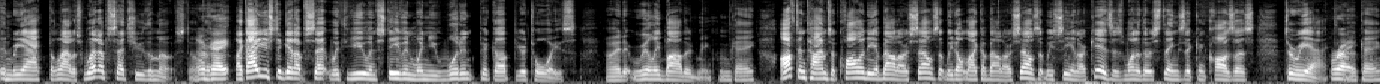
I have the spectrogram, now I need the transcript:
and react the loudest? What upsets you the most? Okay. okay. Like I used to get upset with you and Stephen when you wouldn't pick up your toys. All right, it really bothered me. Okay. Oftentimes, a quality about ourselves that we don't like about ourselves that we see in our kids is one of those things that can cause us to react. Right. Okay.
